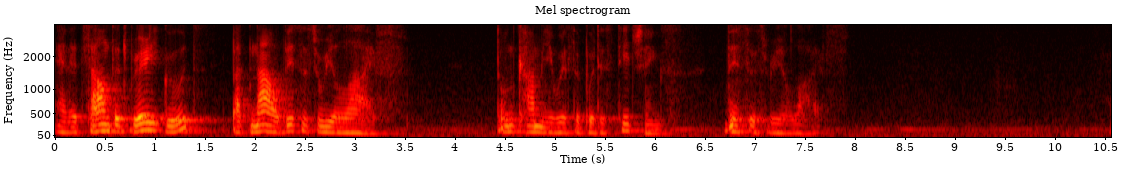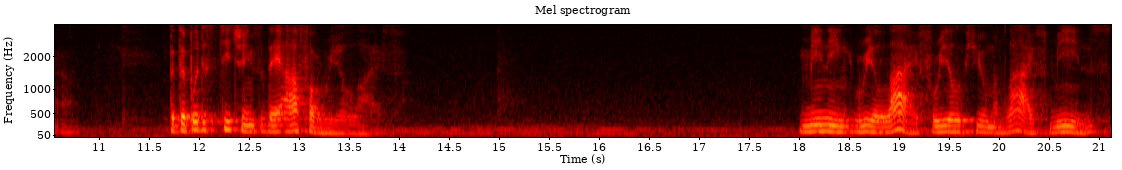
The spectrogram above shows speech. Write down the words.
and it sounded very good, but now this is real life. Don't come here with the Buddhist teachings. This is real life. But the Buddhist teachings, they are for real life. Meaning, real life, real human life, means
